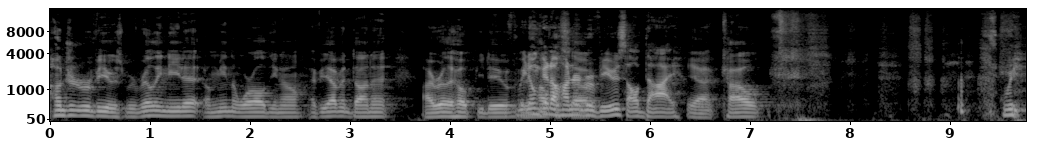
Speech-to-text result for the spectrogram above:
100 reviews. We really need it. It'll mean the world, you know. If you haven't done it, I really hope you do. If we don't get 100 reviews, I'll die. Yeah, Kyle. We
